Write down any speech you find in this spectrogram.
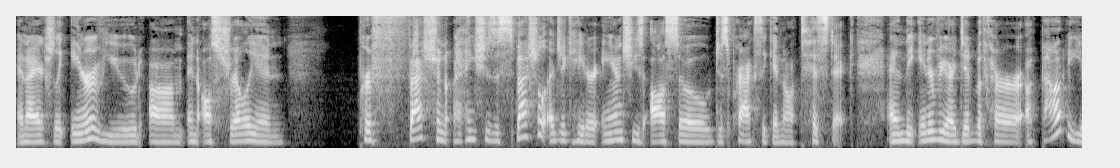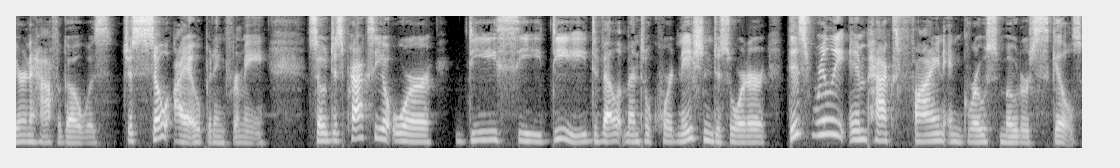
and I actually interviewed um, an Australian professional. I think she's a special educator, and she's also dyspraxic and autistic. And the interview I did with her about a year and a half ago was just so eye opening for me. So dyspraxia or DCD, developmental coordination disorder, this really impacts fine and gross motor skills.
